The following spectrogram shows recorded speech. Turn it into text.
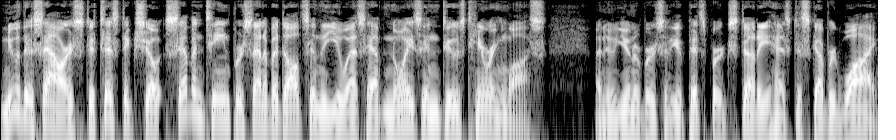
New this hour, statistics show 17% of adults in the U.S. have noise induced hearing loss. A new University of Pittsburgh study has discovered why.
